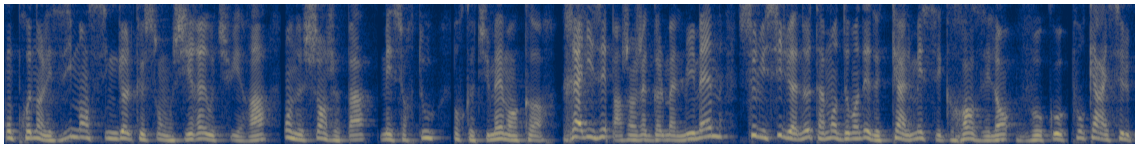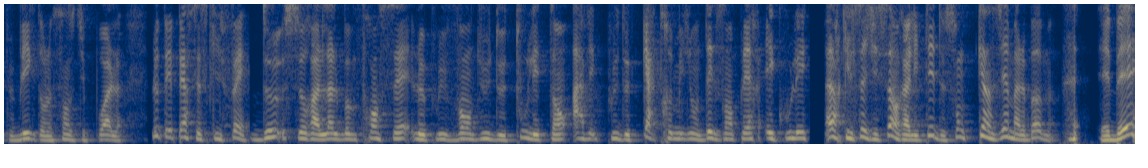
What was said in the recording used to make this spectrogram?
Comprenant les immenses singles que sont J'irai où tu iras, On ne change pas, mais surtout Pour que tu m'aimes encore. Réalisé par Jean-Jacques Goldman lui-même, celui-ci lui a notamment demandé de calmer ses grands élans vocaux pour caresser le public dans le sens du poil. Le pépère, c'est ce qu'il fait. 2 sera l'album français le plus vendu de tous les temps avec plus de 4 millions d'exemplaires écoulés, alors qu'il s'agissait en réalité de son 15e album. Eh ben,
